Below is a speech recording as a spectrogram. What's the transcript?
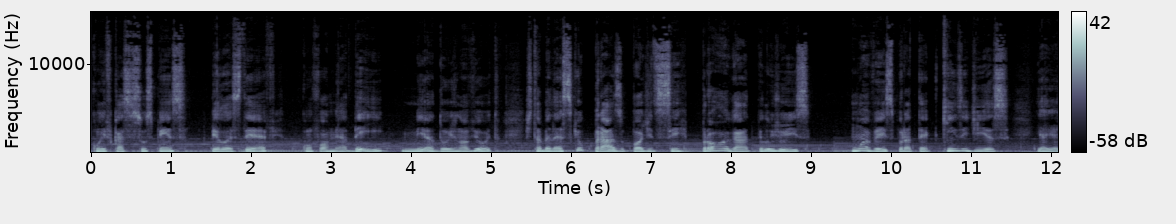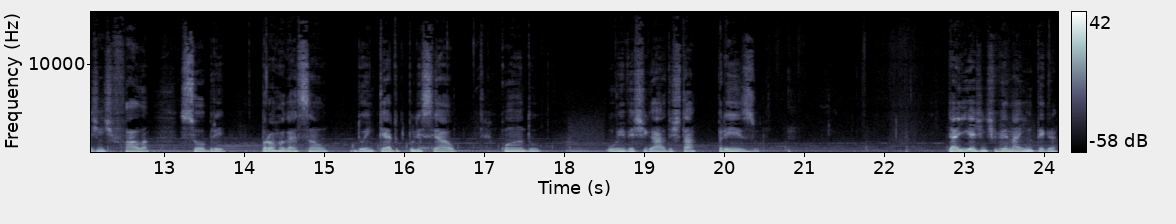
com eficácia suspensa pelo STF, conforme a DI 6298, estabelece que o prazo pode ser prorrogado pelo juiz uma vez por até 15 dias. E aí a gente fala sobre prorrogação do inquérito policial quando o investigado está preso. E aí a gente vê na íntegra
